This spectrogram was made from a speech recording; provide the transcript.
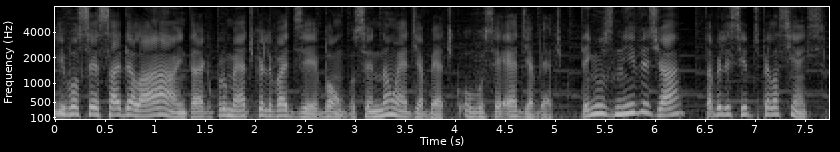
e você sai de lá, entrega para o médico, ele vai dizer, bom, você não é diabético ou você é diabético. Tem os níveis já estabelecidos pela ciência,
